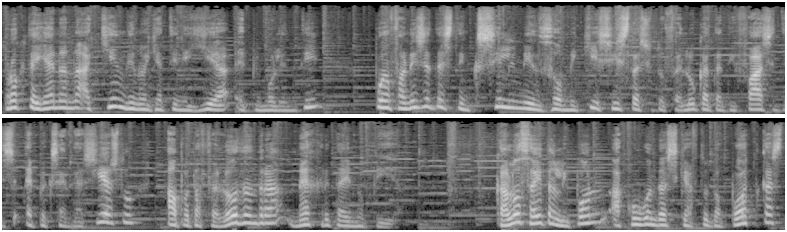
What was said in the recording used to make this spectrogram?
Πρόκειται για έναν ακίνδυνο για την υγεία επιμολυντή που εμφανίζεται στην ξύλινη δομική σύσταση του φελού κατά τη φάση της επεξεργασίας του από τα φελόδεντρα μέχρι τα εινοπία. Καλό θα ήταν λοιπόν, ακούγοντας και αυτό το podcast,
